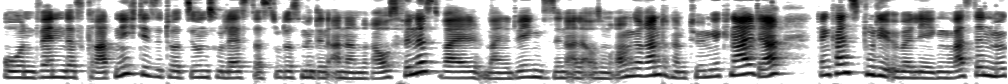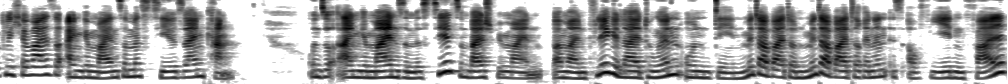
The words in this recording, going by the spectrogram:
Und wenn das gerade nicht die Situation zulässt, dass du das mit den anderen rausfindest, weil meinetwegen, die sind alle aus dem Raum gerannt und haben Türen geknallt, ja, dann kannst du dir überlegen, was denn möglicherweise ein gemeinsames Ziel sein kann. Und so ein gemeinsames Ziel, zum Beispiel mein, bei meinen Pflegeleitungen und den Mitarbeitern und Mitarbeiterinnen, ist auf jeden Fall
